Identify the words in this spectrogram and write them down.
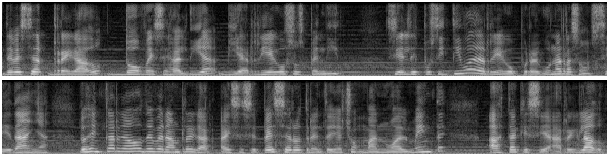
debe ser regado dos veces al día vía riego suspendido. Si el dispositivo de riego por alguna razón se daña, los encargados deberán regar a SCP-038 manualmente hasta que sea arreglado.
